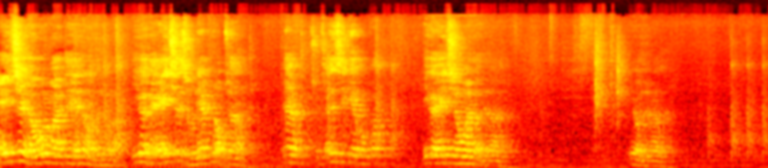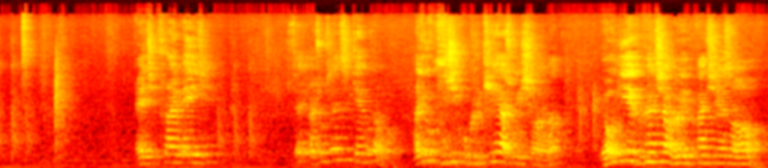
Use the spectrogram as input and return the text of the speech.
H를 0으로 갈 때 얘는 어디로 가? 이거 그냥 H를 정리할 필요 없잖아. 그냥 좀 센스 있게 해볼까? 이거 H 0을 할때 어디로 가나? 이거 어디로 가나? H 프라임 A지? 아, 좀 센스 있게 해보자고. 아니 이거 굳이 꼭 그렇게 해야 속이 시원하나? 여기에 극한치하고 여기 극한치에서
